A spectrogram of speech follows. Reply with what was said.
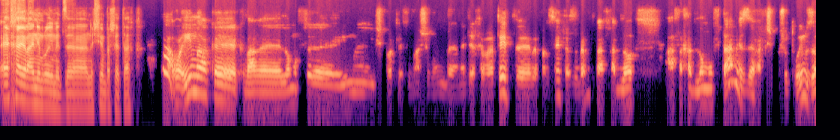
איך האיראנים רואים את זה, האנשים בשטח? רואים רק אה, כבר אה, לא מופתע, אם לשפוט לפי מה שרואים במדיה החברתית אה, בפרסית, אז באמת אף אחד לא, אף אחד לא מופתע מזה, רק שפשוט רואים זו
